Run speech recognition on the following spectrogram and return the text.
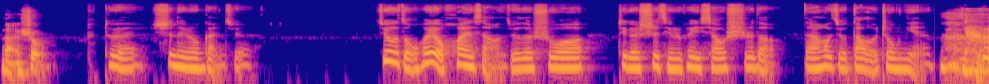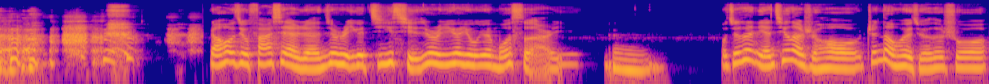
难受。对，是那种感觉。就总会有幻想，觉得说这个事情是可以消失的，然后就到了中年，然后就发现人就是一个机器，就是越用越磨损而已。嗯，我觉得年轻的时候真的会觉得说，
